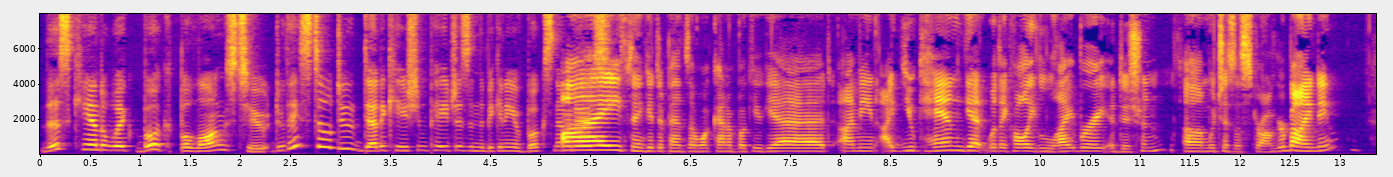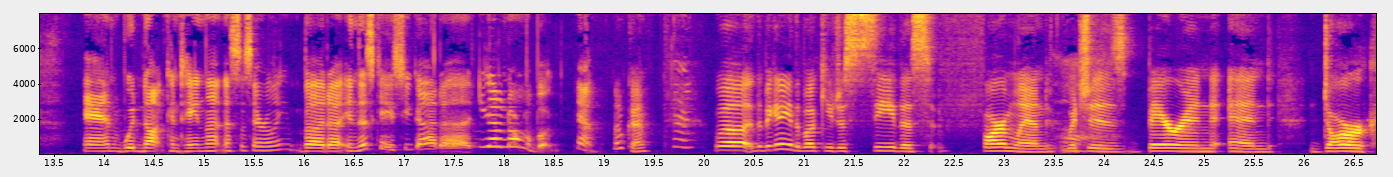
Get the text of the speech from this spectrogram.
this Candlewick book belongs to. Do they still do dedication pages in the beginning of books nowadays? I think it depends on what kind of book you get. I mean, I, you can get what they call a library edition, um, which is a stronger binding and would not contain that necessarily. But uh, in this case, you got a you got a normal book. Yeah. Okay. Well, at the beginning of the book, you just see this farmland, which is barren and dark,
